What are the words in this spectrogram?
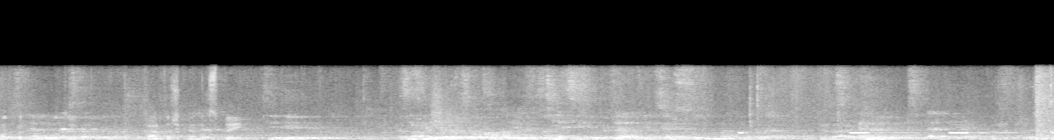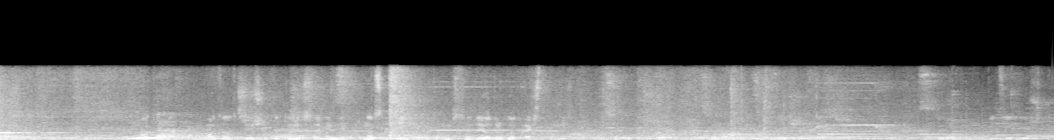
Вот как работает карточка NXPay. Вот этот ключик, который сегодня мне приносит деньги, который мне дает другое качество жизни. Мы убедились, что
